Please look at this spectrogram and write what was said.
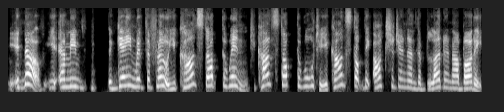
no, I mean, again with the flow, you can't stop the wind, you can't stop the water, you can't stop the oxygen and the blood in our body.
